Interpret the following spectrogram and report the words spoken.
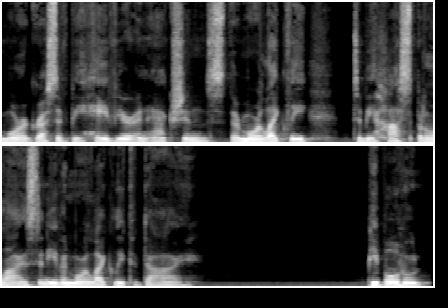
more aggressive behavior and actions, they're more likely to be hospitalized, and even more likely to die. People who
